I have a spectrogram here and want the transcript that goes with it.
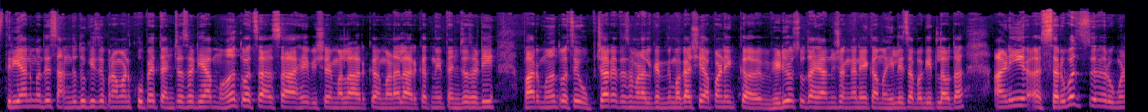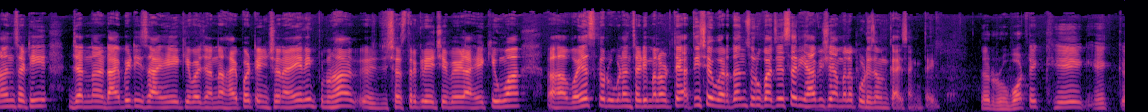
स्त्रियांमध्ये सांधेदुखीचे प्रमाण खूप आहे. त्यांच्यासाठी हा महत्त्वाचा असा आहे विषय. मला हरकत म्हणायला हरकत नाही. त्यांच्यासाठी फार महत्त्वाचे उपचार आहेत असं म्हणाल कारण मगाशी आपण एक व्हिडिओ सुद्धा या अनुषंगाने एका महिलेचा बघितला होता. आणि सर्वच रुग्णांसाठी ज्यांना डायबिटीस आहे किंवा ज्यांना हायपर टेन्शन आहे आणि पुन्हा शस्त्रक्रियेची वेळ आहे किंवा वयस्कर रुग्णांसाठी मला वाटतं अतिशय वरदान स्वरूपाचे सर ह्या विषयी आम्हाला पुढे जाऊन काय सांगता येईल? तर रोबोटिक हे एक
